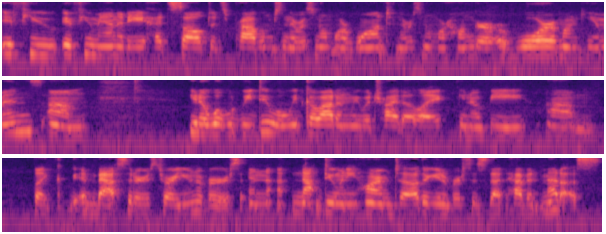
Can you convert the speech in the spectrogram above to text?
if you if humanity had solved its problems and there was no more want and there was no more hunger or war among humans, um, you know, what would we do? Well, we'd go out and we would try to like you know be um, like ambassadors to our universe and not- not do any harm to other universes that haven't met us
